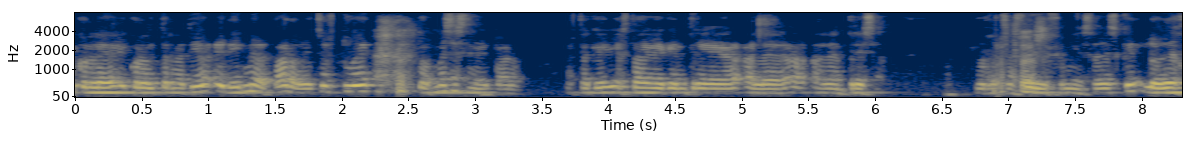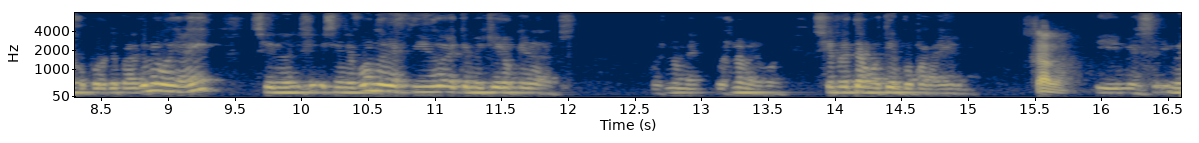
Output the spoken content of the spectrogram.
con la, con la alternativa de irme al paro. De hecho, estuve dos meses en el paro hasta que, hasta que entré a la, a la empresa. Lo rechacé y dije, mira, ¿sabes qué? Lo dejo, porque ¿para qué me voy a ir si en, si en el fondo he decidido que me quiero quedar aquí? Pues no me, pues no me voy. Siempre tengo tiempo para irme. Claro. Y me, y me,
